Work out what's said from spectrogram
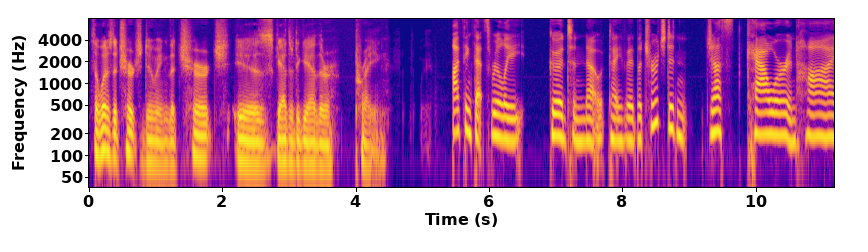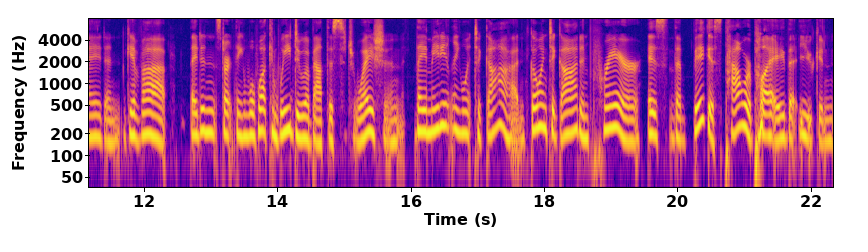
So, what is the church doing? The church is gathered together praying. I think that's really good to note, David. The church didn't just cower and hide and give up. They didn't start thinking, well, what can we do about this situation? They immediately went to God. Going to God in prayer is the biggest power play that you can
